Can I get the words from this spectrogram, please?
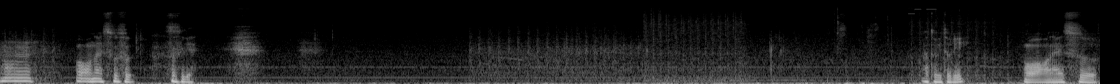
うん。おおナイスす。げえ。あと一人？おおナイスう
